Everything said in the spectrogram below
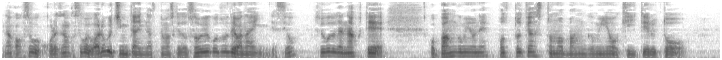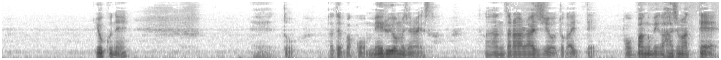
なんかすごい、これなんかすごい悪口みたいになってますけど、そういうことではないんですよ。そういうことではなくて、こう番組をね、ポッドキャストの番組を聞いてると、よくね、えーっと、例えばこうメール読むじゃないですか。なんたらラジオとか言って、こう番組が始まって、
